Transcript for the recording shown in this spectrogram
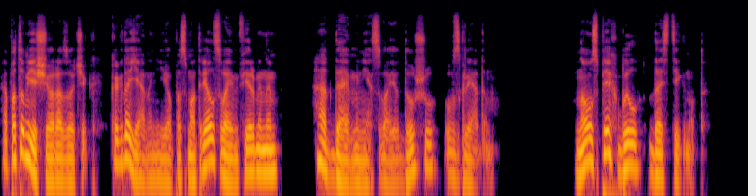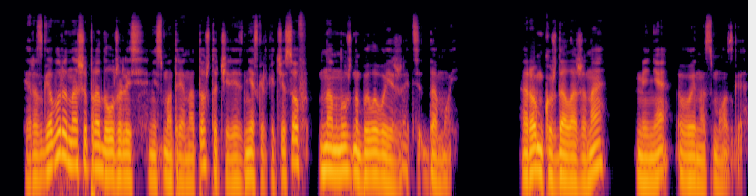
А потом еще разочек, когда я на нее посмотрел своим фирменным «отдай мне свою душу» взглядом. Но успех был достигнут. И разговоры наши продолжились, несмотря на то, что через несколько часов нам нужно было выезжать домой. Ромку ждала жена, меня — вынос мозга.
